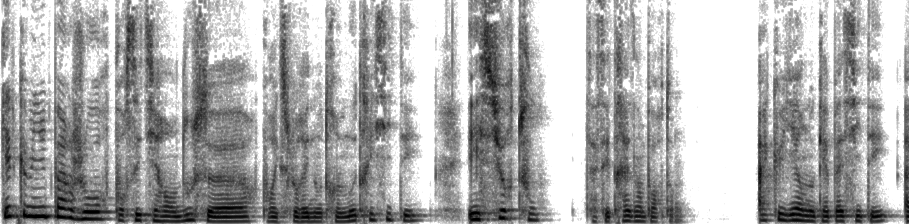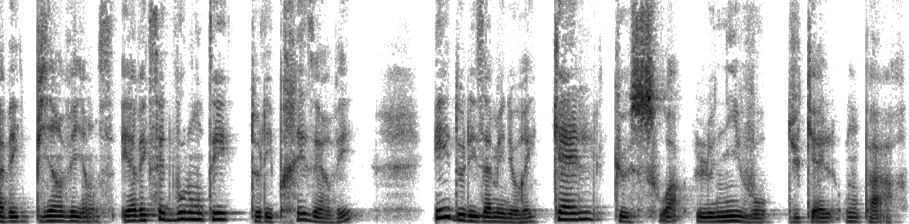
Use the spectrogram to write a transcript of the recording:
Quelques minutes par jour pour s'étirer en douceur, pour explorer notre motricité. Et surtout, ça c'est très important, accueillir nos capacités avec bienveillance et avec cette volonté de les préserver et de les améliorer, quel que soit le niveau duquel on part.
